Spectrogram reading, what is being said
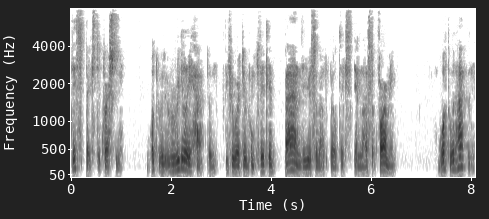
This begs the question, what would really happen if we were to completely ban the use of antibiotics in livestock farming? What would happen?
